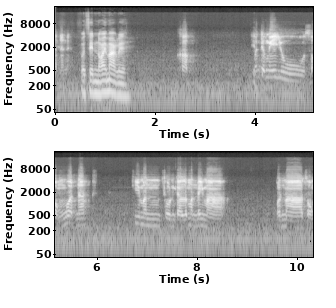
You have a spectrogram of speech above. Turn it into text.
ดนั่นแหละเปอร์เซ็นต์น้อยมากเลย ครับ มันจะมีอยู่สองงวดนะ ที่มันชนกันแล้วมันไม่มา มันมาสอง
